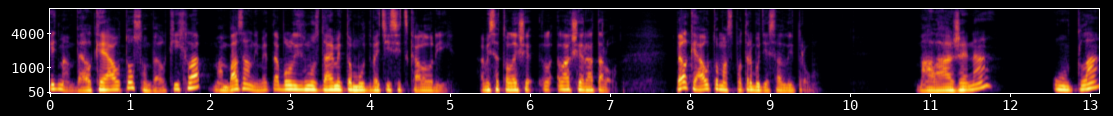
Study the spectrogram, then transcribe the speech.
Keď mám veľké auto, som veľký chlap, mám bazálny metabolizmus, dajme tomu 2000 kalórií, aby sa to ľahšie, ľahšie rátalo. Veľké auto má spotrebu 10 litrov. Malá žena, útla,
